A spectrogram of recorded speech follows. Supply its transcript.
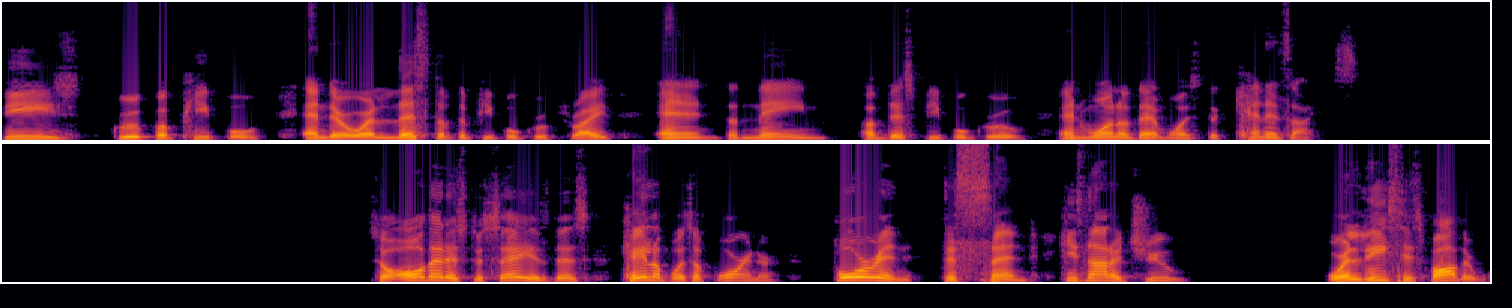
These group of people, and there were a list of the people groups, right? And the name of this people group, and one of them was the Kenizzites. So all that is to say is this Caleb was a foreigner, foreign descent. He's not a Jew, or at least his father was.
